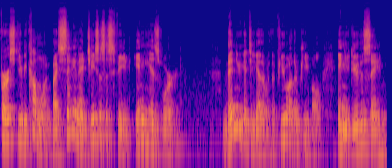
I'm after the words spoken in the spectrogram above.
First, you become one by sitting at Jesus' feet in his word. Then you get together with a few other people and you do the same,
